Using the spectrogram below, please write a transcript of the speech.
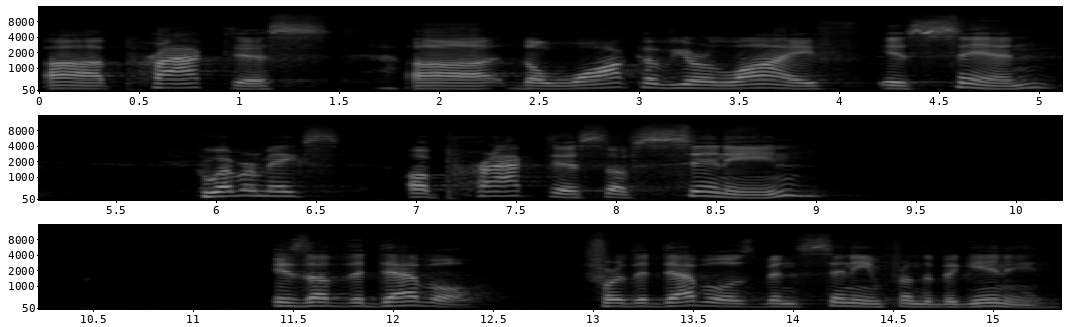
uh, practice, uh, the walk of your life is sin. Whoever makes a practice of sinning is of the devil, for the devil has been sinning from the beginning.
